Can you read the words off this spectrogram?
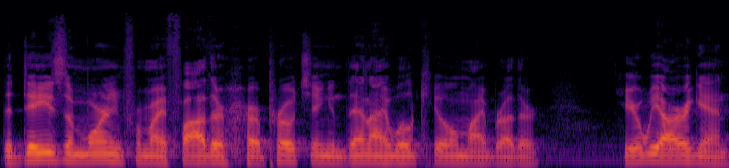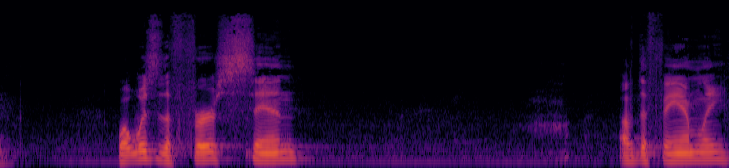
the days of mourning for my father are approaching, and then I will kill my brother. Here we are again. What was the first sin of the family?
